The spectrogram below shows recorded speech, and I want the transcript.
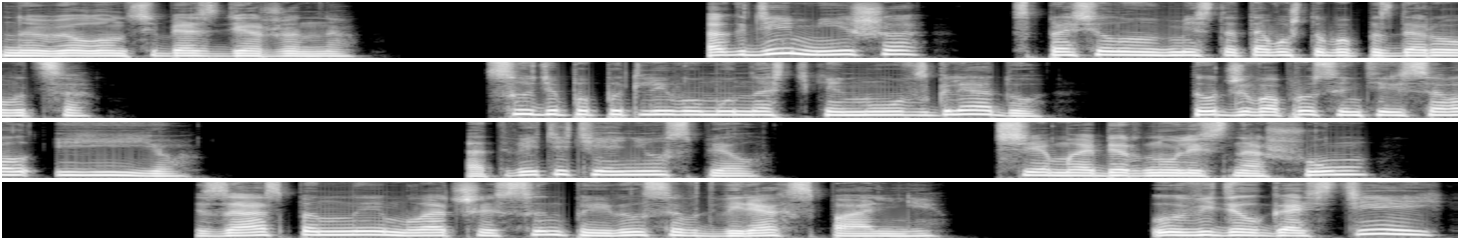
но вел он себя сдержанно. «А где Миша?» — спросил он вместо того, чтобы поздороваться. Судя по пытливому Настькиному взгляду, тот же вопрос интересовал и ее. Ответить я не успел. Все мы обернулись на шум. Заспанный младший сын появился в дверях спальни. Увидел гостей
